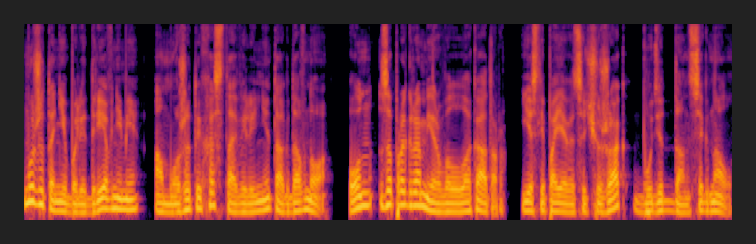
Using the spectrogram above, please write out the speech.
Может, они были древними, а может, их оставили не так давно. Он запрограммировал локатор. Если появится чужак, будет дан сигнал.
